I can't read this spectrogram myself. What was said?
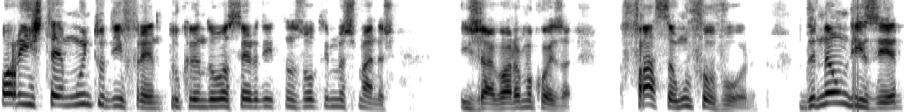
Ora, isto é muito diferente do que andou a ser dito nas últimas semanas. E já agora uma coisa, façam o favor de não dizer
